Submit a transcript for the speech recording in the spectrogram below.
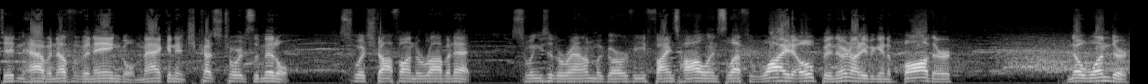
Didn't have enough of an angle. McInich cuts towards the middle. Switched off onto Robinette. Swings it around. McGarvey finds Hollins left wide open. They're not even going to bother. No wonder.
